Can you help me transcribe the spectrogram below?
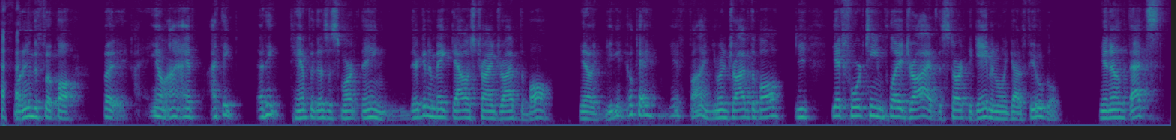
running the football. But you know, I I think I think Tampa does a smart thing. They're going to make Dallas try and drive the ball. You know, you can okay, yeah, fine. You want to drive the ball? You you had 14 play drive to start the game and only got a field goal. You know, that's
